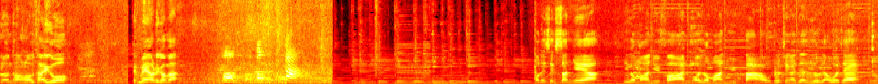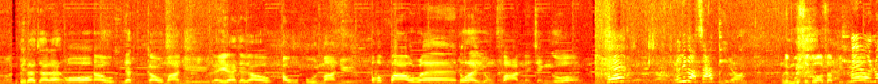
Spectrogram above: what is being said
兩堂樓梯嘅喎。食咩啊？你今日？我哋食新嘢啊！呢、個鰻魚飯，我呢個鰻魚包就淨係得呢度有嘅啫。分別咧就係咧，我有一嚿鰻魚，你咧就有後半鰻魚。我個包咧都係用飯嚟整嘅喎。係咧，有啲 wasabi 咯。你唔好食個話汁邊咩？咯佢。撈咗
